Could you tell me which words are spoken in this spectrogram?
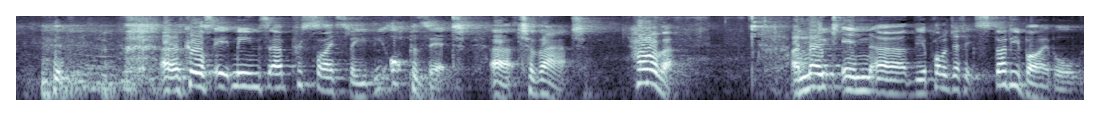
and of course, it means uh, precisely the opposite uh, to that. However, a note in uh, the Apologetic Study Bible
